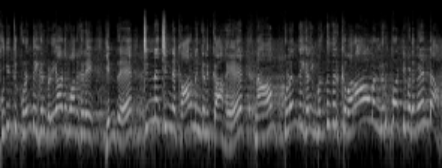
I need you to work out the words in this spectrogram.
குதித்து குழந்தைகள் விளையாடுவார்களே என்ற சின்ன சின்ன காரணங்களுக்காக நாம் குழந்தைகளை மந்ததற்கு வராமல் நிற்பாட்டி விட வேண்டாம்.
